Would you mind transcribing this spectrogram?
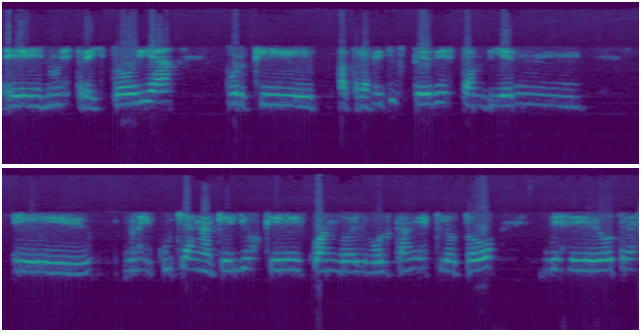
eh, nuestra historia, porque a través de ustedes también eh, nos escuchan aquellos que cuando el volcán explotó desde otras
